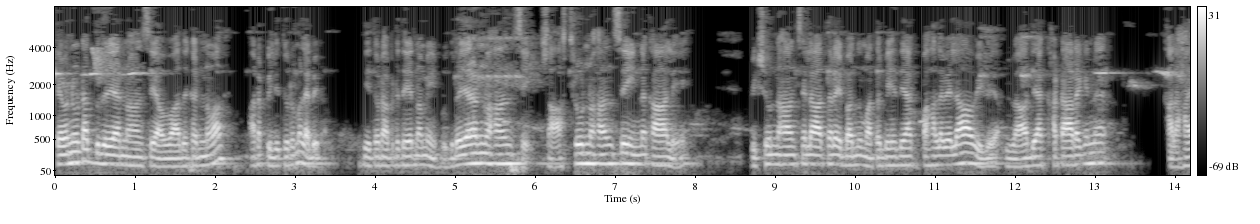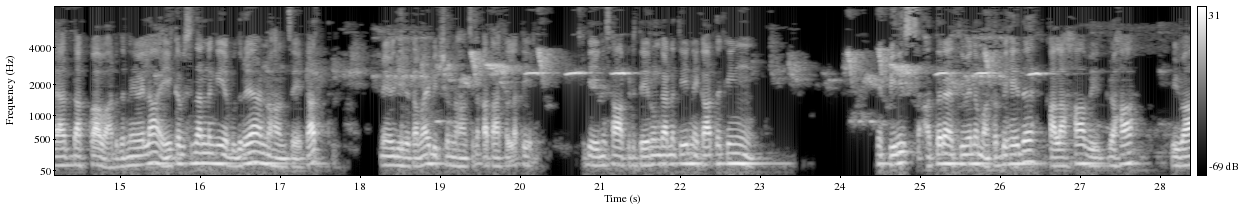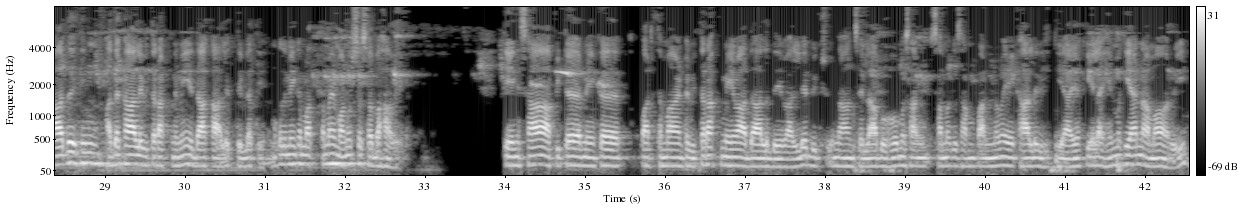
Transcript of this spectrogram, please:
තෙවනුවටත් බුදුරජාන් වහන්සේ අවවාද කරනවා අර පිළිතුරම ලැබෙනවා. ඉතින් ඒතකොට අපිට තේරෙනවා මේ බුදුරජාණන් වහන්සේ ශාස්ත්‍රූන් වහන්සේ ඉන්න කාලේ වික්ෂුන් වහන්සේලා අතර ඒ බඳු මතභේදයක් පහළ වෙලා විවාදයක් හට අරගෙන කලහයක් දක්වා වර්ධනය වෙලා ඒක විසඳන්න ගිය බුදුරජාණන් වහන්සේටත් මේ විදිහට තමයි වික්ෂුන් වහන්සේලා කතා කරලා තියෙන්නේ. ඉතින් ඒ නිසා අපිට තේරුම් ගන්න තියෙන එක අතකින් මේ පිරිස් අතර ඇති වෙන මතභේද, කලහ, විග්‍රහ, විවාද ඉතින් අද කාලේ විතරක් නෙමෙයි එදා කාලෙත් තිබිලා තියෙනවා. මොකද මේක තමයි මනුස්ස ස්වභාවය. ඒ නිසා අපිට මේක වර්තමානට විතරක් මේවා අදාළ දේවල් ය භික්ෂුන් වහන්සේලා බොහොම සමග සම්පන්නව ඒ කාලේ හිටිය අය කියලා එහෙම කියන්න අමාරුයි.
